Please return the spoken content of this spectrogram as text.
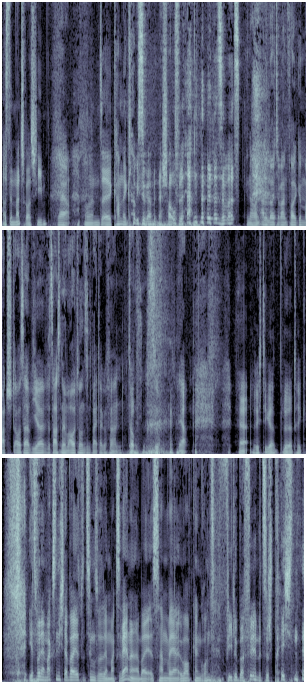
aus dem Matsch rausschieben. Ja, Und äh, kam dann, glaube ich, sogar mit einer Schaufel an oder sowas. genau. Und alle Leute waren voll gematscht, außer wir. Wir saßen im Auto und sind weitergefahren. Top. Ja. Ja, richtiger blöder Trick. Jetzt, wo der Max nicht dabei ist, beziehungsweise der Max Werner dabei ist, haben wir ja überhaupt keinen Grund, viel über Filme zu sprechen.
